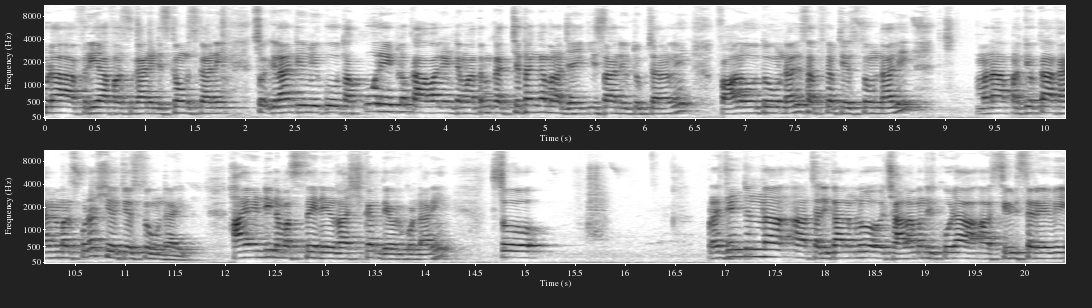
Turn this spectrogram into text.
కూడా ఫ్రీ ఆఫర్స్ కానీ డిస్కౌంట్స్ కానీ సో ఇలాంటివి మీకు తక్కువ రేట్లో కావాలంటే మాత్రం ఖచ్చితంగా మన జై కిసాన్ యూట్యూబ్ ఛానల్ని ఫాలో అవుతూ ఉండాలి సబ్స్క్రైబ్ చేస్తూ ఉండాలి మన ప్రతి ఒక్క ఫ్యామిలీ మెంబర్స్ కూడా షేర్ చేస్తూ ఉండాలి. హాయ్ అండి నమస్తే నేను రాజశేఖర్ దేవరకొండని. సో ప్రజెంట్ ఉన్న చలికాలంలో చాలా మందికి కూడా ఆ సీడ్స్ అనేవి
